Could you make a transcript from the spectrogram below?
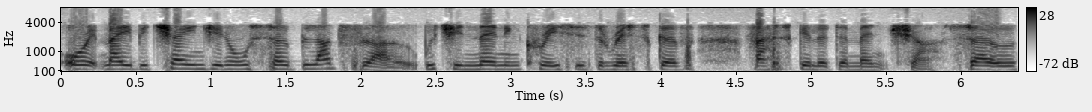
or it may be changing also blood flow, which then increases the risk of vascular dementia. So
